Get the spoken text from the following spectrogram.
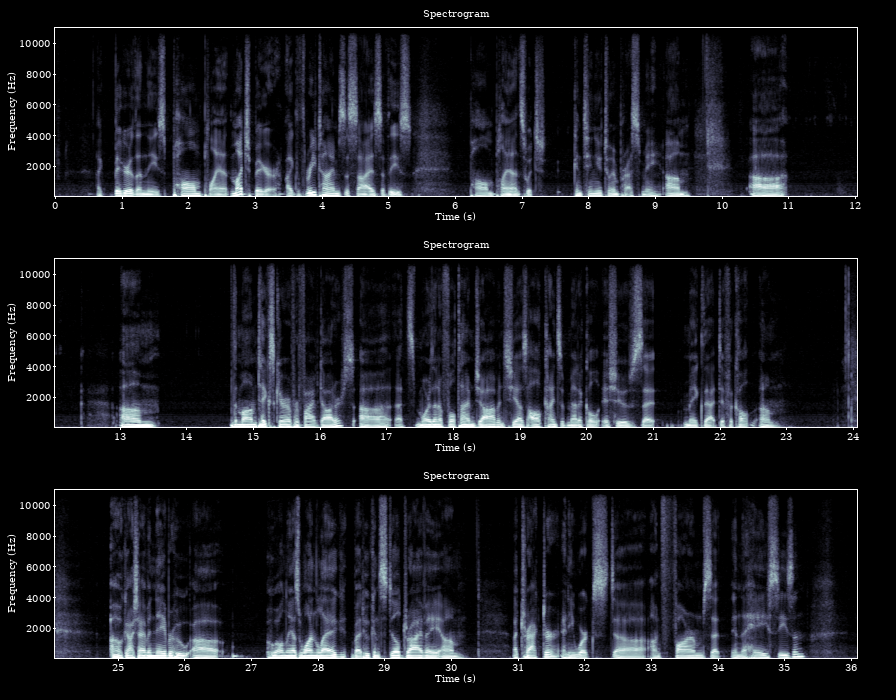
like bigger than these palm plant, much bigger, like three times the size of these palm plants, which continue to impress me. Um, uh, um, the mom takes care of her five daughters. Uh, that's more than a full time job, and she has all kinds of medical issues that make that difficult. Um, oh gosh, I have a neighbor who uh, who only has one leg, but who can still drive a um, a tractor, and he works uh, on farms that in the hay season,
